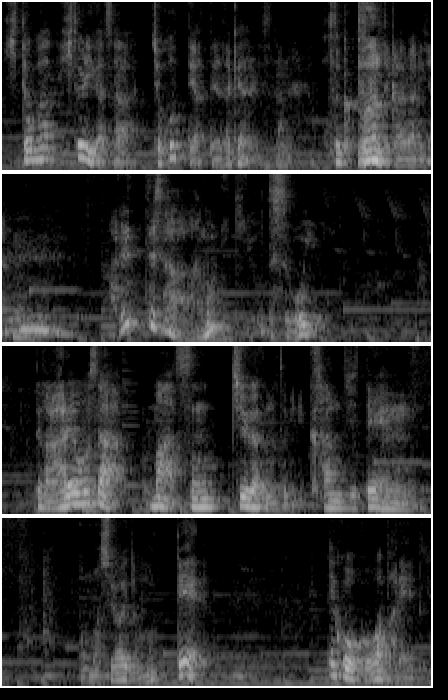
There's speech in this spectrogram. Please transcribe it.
人が一人がさちょこってやってるだけなのにさ、音がブンって変わるわけじゃん、あれってさあの力量ってすごいよ。だからあれをさ、まあその中学の時に感じて、うん。面白いと思ってで高校はバレー部。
